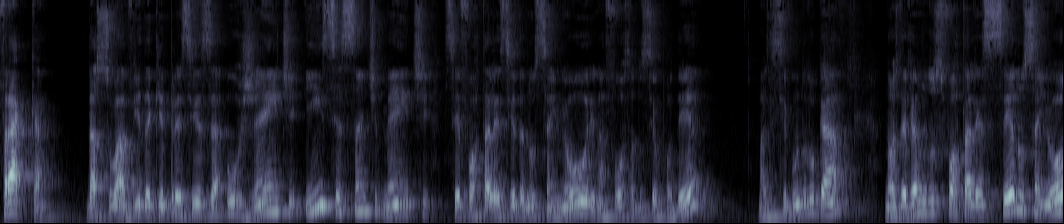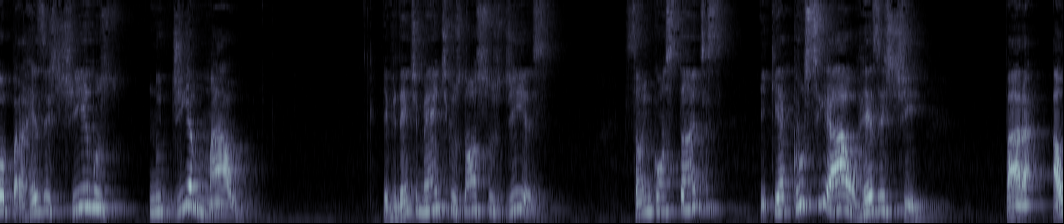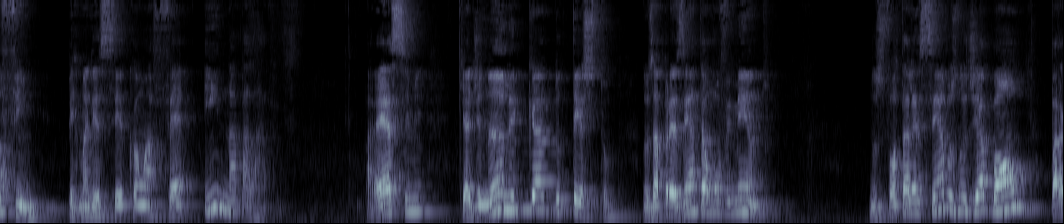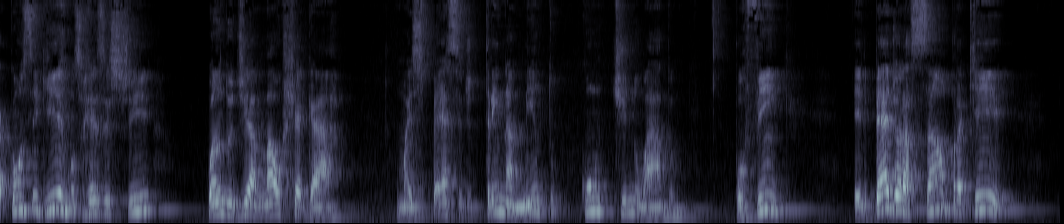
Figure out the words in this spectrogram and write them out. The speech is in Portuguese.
fraca da sua vida que precisa urgente e incessantemente ser fortalecida no Senhor e na força do seu poder? Mas, em segundo lugar, nós devemos nos fortalecer no Senhor para resistirmos no dia mau Evidentemente que os nossos dias são inconstantes e que é crucial resistir para, ao fim, permanecer com a fé inabalável. Parece-me que a dinâmica do texto nos apresenta um movimento. Nos fortalecemos no dia bom para conseguirmos resistir quando o dia mal chegar. Uma espécie de treinamento continuado. Por fim, ele pede oração para que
